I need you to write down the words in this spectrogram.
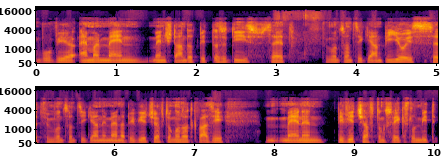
wo wir einmal mein, mein Standard, also die ist seit 25 Jahren Bio, ist seit 25 Jahren in meiner Bewirtschaftung und hat quasi meinen Bewirtschaftungswechsel mit,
